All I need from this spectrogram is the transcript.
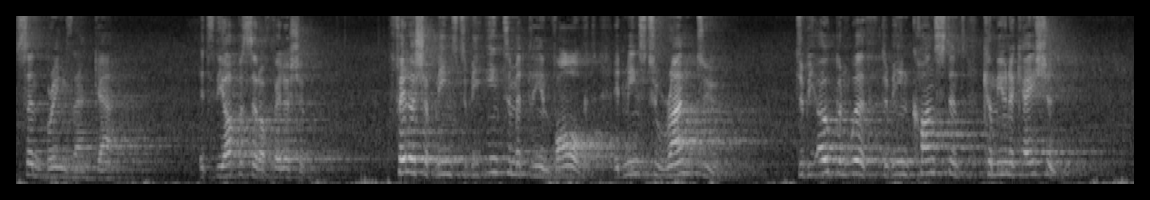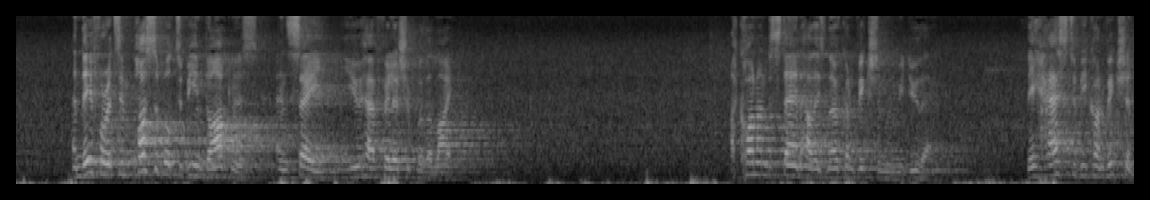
Sin brings that gap. It's the opposite of fellowship. Fellowship means to be intimately involved, it means to run to, to be open with, to be in constant communication. And therefore, it's impossible to be in darkness and say, You have fellowship with the light. I can't understand how there's no conviction when we do that. There has to be conviction.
